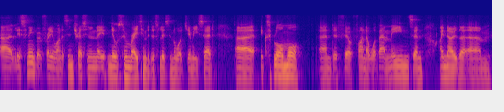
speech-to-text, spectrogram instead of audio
uh, listening, but for anyone that's interested in the Nielsen rating, just listen to what Jimmy said, uh, explore more and find out what that means. And I know that um,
